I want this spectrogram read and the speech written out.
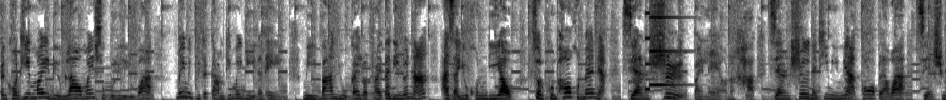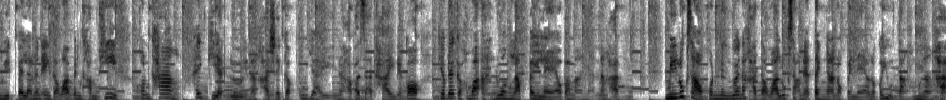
เป็นคนที่ไม่ดื่มเหล้าไม่สูบบุหรี่หรือว่าไม่มีพฤติกรรมที่ไม่ดีนั่นเอง มีบ้านอยู่ใกล้รถไฟใต้ดินด้วยนะ อาศัยอยู่คนเดียว ส่วนคุณพ่อคุณแม่เนี่ยเซียนชื่อไปแล้วนะคะเซียนชื่อในที่นี้เนี่ยก็แปลว่าเสียชีวิตไปแล้วนั่นเอง แต่ว่าเป็นคำที่ค่อนข้างให้เกียรติเลยนะคะ ใช้กับผู้ใหญ่นะคะ ภาษาไทยเนี่ยก็เทียบได้กับคำว่าอะล่วงลับไปแล้วประมาณนั้นนะคะ มีลูกสาวคนหนึ่งด้วยนะคะ แต่ว่าลูกสาวเนี่ยแต่งงานออกไปแล้ว แล้วก็อยู่ต่างเมืองค่ะ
